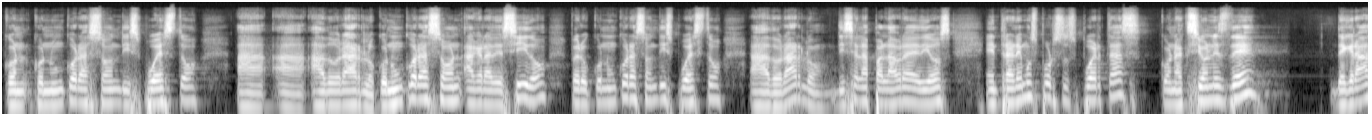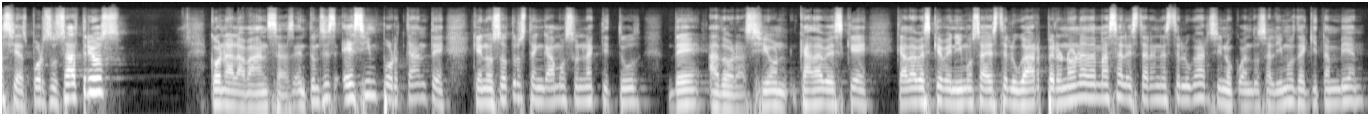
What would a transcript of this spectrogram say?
con, un corazón dispuesto a, a, adorarlo, con un corazón agradecido, pero con un corazón dispuesto a adorarlo. Dice la palabra de Dios, entraremos por sus puertas con acciones de, de gracias, por sus atrios con alabanzas. Entonces es importante que nosotros tengamos una actitud de adoración cada vez que cada vez que venimos a este lugar, pero no nada más al estar en este lugar, sino cuando salimos de aquí también,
